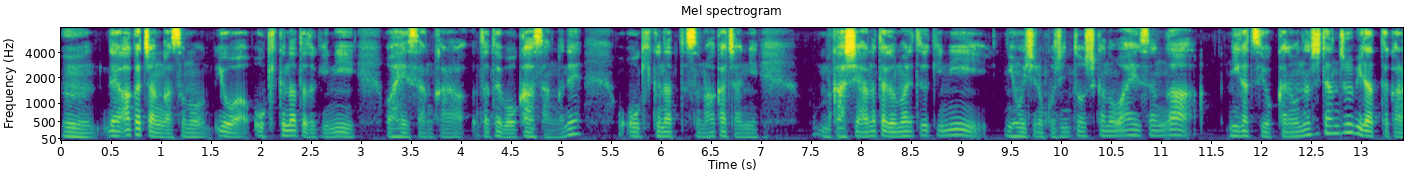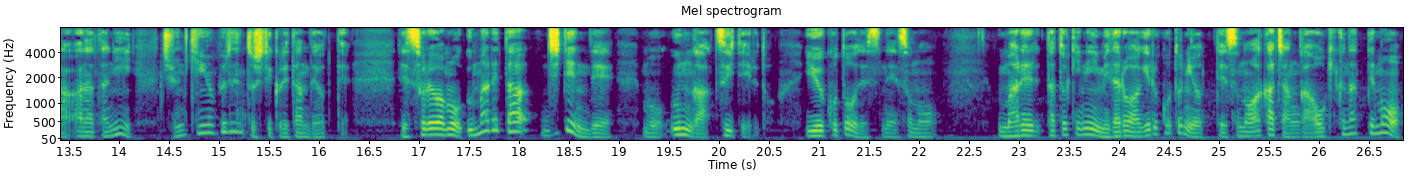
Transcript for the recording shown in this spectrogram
うん。で、赤ちゃんがその、要は大きくなった時に、和平さんから、例えばお母さんがね、大きくなったその赤ちゃんに、昔あなたが生まれた時に、日本一の個人投資家の和平さんが2月4日で同じ誕生日だったからあなたに純金をプレゼントしてくれたんだよって。で、それはもう生まれた時点でもう運がついているということをですね、その生まれた時にメダルをあげることによってその赤ちゃんが大きくなっても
